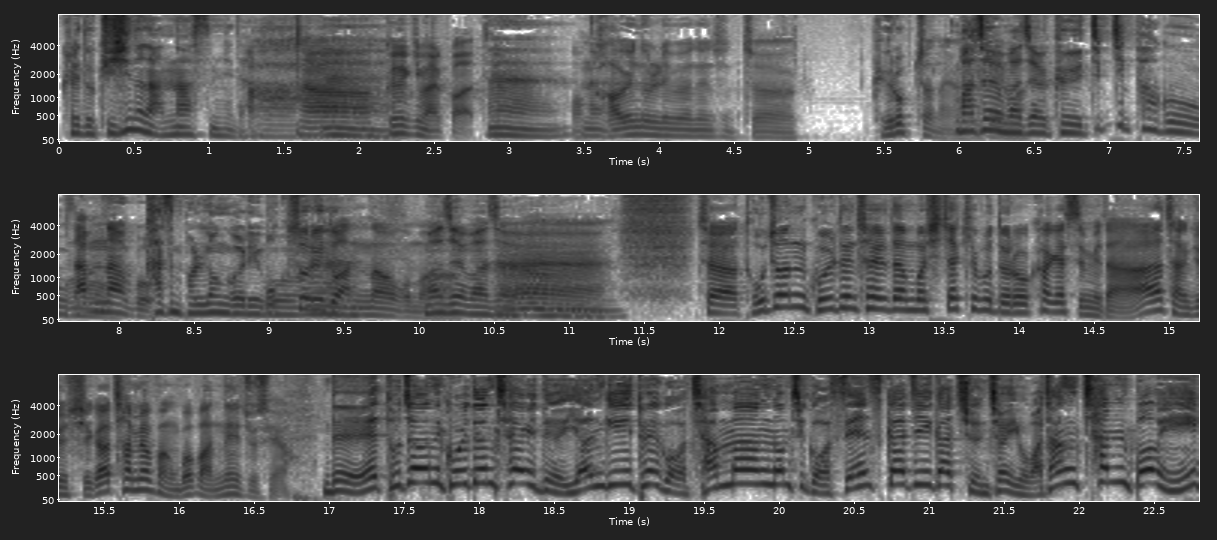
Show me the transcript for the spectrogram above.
그래도 귀신은 안 나왔습니다. 아, 아, 네. 그 느낌 알 것 같아요. 네. 어, 네. 가위 눌리면은 진짜 괴롭잖아요. 맞아요, 맞아요. 그 찝찝하고 땀 나고. 가슴 벌렁거리고 목소리도 네. 안 나오고 막. 맞아요, 맞아요. 네. 자, 도전 골든차일드 한번 시작해보도록 하겠습니다. 장준 씨가 참여 방법 안내해주세요. 네, 도전 골든 차일드 연기 되고 잔망 넘치고 센스까지 갖춘 저희 와장찬 범이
